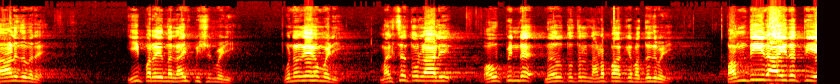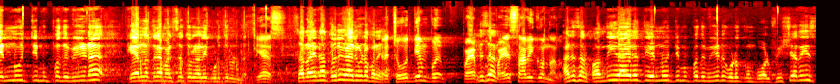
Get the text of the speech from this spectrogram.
നാളിതുവരെ ഈ പറയുന്ന ലൈഫ് മിഷൻ വഴി പുനർഗേഹം വഴി മത്സ്യത്തൊഴിലാളി വകുപ്പിന്റെ നേതൃത്വത്തിൽ നടപ്പാക്കിയ പദ്ധതി വഴി പന്തീരായിരത്തി എണ്ണൂറ്റി മുപ്പത് വീട് കേരളത്തിലെ മത്സ്യത്തൊഴിലാളി കൊടുത്തിട്ടുണ്ട്. യെസ് സാർ അതിനകത്ത് ഒരു കാര്യം കൂടെ പറയാം. ചോദ്യം പ- പ- സർ. പഴയസ്ഥാപിക്കുമെന്നാണ് അല്ല സാർ പന്തിരായിരത്തി എണ്ണൂറ്റി മുപ്പത് വീട് കൊടുക്കുമ്പോൾ ഫിഷറീസ്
